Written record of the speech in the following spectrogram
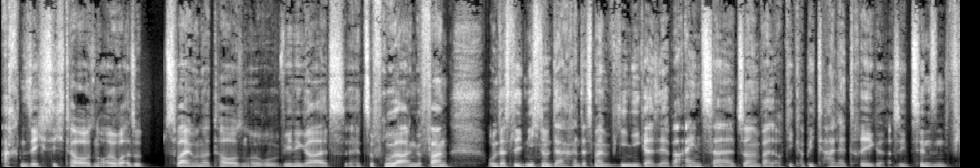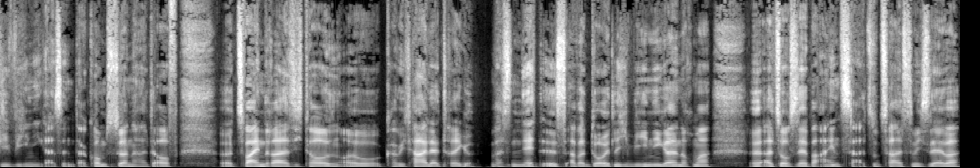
68.000 Euro, also 200.000 Euro weniger als hättest du früher angefangen. Und das liegt nicht nur daran, dass man weniger selber einzahlt, sondern weil auch die Kapitalerträge, also die Zinsen viel weniger sind. Da kommst du dann halt auf 32.000 äh, Euro Kapitalerträge, was nett ist, aber deutlich weniger nochmal, äh, als du auch selber einzahlst. Du zahlst nämlich selber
